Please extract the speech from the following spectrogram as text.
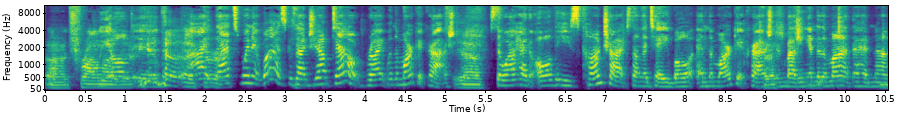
uh, trauma. We all did. I, that's when it was because I jumped out right when the market crashed. Yeah. So I had all these contracts on the table, and the market crashed, and by the end of the month, I had none.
